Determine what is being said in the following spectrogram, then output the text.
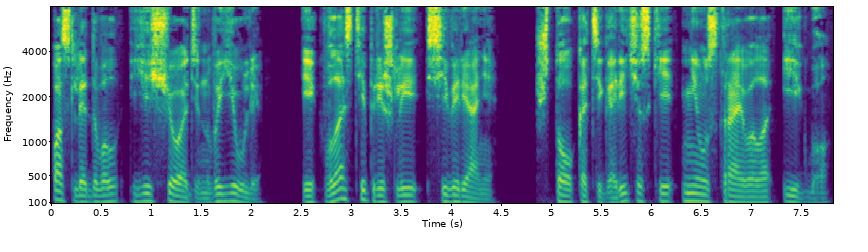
последовал еще один в июле, и к власти пришли северяне, что категорически не устраивало Игбо.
